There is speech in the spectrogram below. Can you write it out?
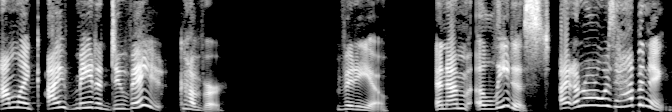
I'm like, I made a duvet cover video and I'm elitist. I don't know what was happening.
